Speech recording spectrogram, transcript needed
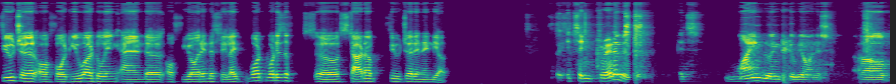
future of what you are doing and uh, of your industry? Like, what what is the uh, startup future in India? it's incredible it's mind blowing to be honest uh,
